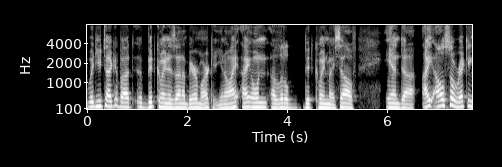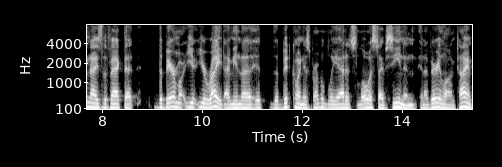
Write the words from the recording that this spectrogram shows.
when you talk about uh, Bitcoin is on a bear market, you know, I I own a little Bitcoin myself, and uh, I also recognize the fact that the bear market. You, are right. I mean, the it, the Bitcoin is probably at its lowest I've seen in in a very long time,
